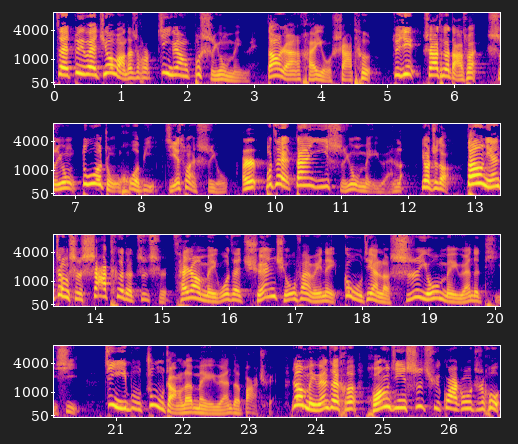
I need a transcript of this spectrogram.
在对外交往的时候尽量不使用美元。当然，还有沙特。最近，沙特打算使用多种货币结算石油，而不再单一使用美元了。要知道。当年正是沙特的支持，才让美国在全球范围内构建了石油美元的体系，进一步助长了美元的霸权，让美元在和黄金失去挂钩之后，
